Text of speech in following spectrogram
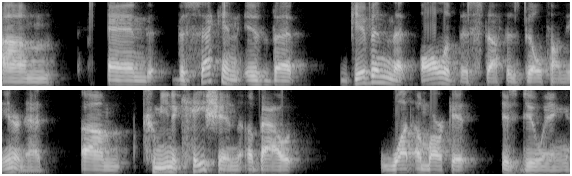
Um, and the second is that given that all of this stuff is built on the internet, um, communication about what a market is doing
